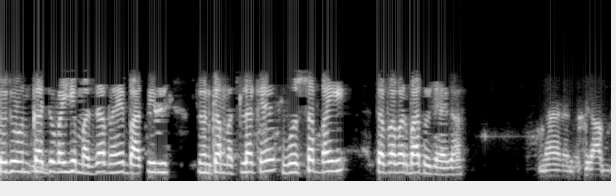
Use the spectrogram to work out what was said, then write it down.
तो जो उनका जो भाई ये मज़हब है बातिल जो उनका मसलक है वो सब भाई तबाह बर्बाद हो जाएगा। नहीं नहीं फिर आप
